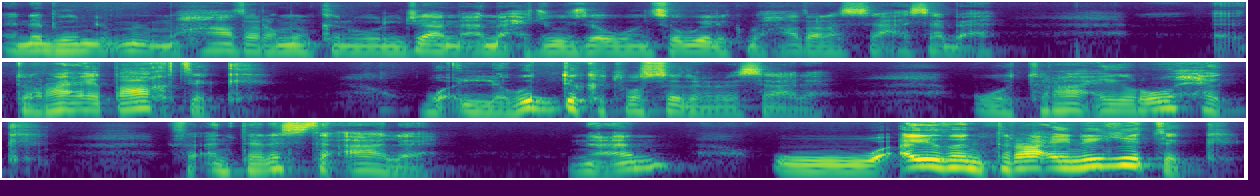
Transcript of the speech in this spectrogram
نبي محاضرة ممكن والجامعة محجوزة ونسوي لك محاضرة الساعة سبعة. تراعي طاقتك وإلا ودك توصل الرسالة وتراعي روحك. فأنت لست آلة نعم؟ وأيضا تراعي نيتك.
